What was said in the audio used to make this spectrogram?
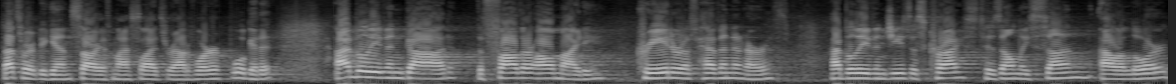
That's where it begins. Sorry if my slides are out of order. We'll get it. I believe in God, the Father Almighty, creator of heaven and earth. I believe in Jesus Christ, his only Son, our Lord.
